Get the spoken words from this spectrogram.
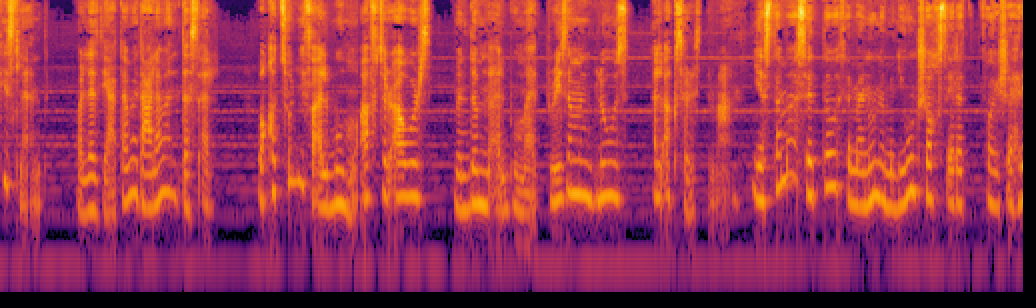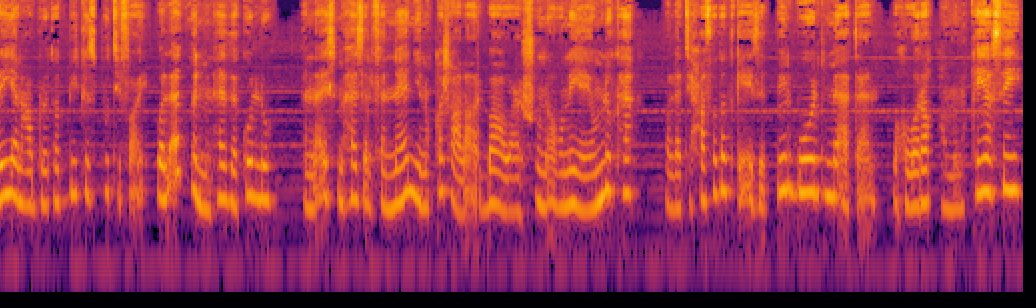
Kiss Land والذي يعتمد على من تسأل. وقد صنف ألبومه After Hours من ضمن ألبومات rhythm blues الأكثر استماعا. يستمع 86 مليون شخص إلى تسفاي شهريا عبر تطبيق Spotify والأجمل من هذا كله أن اسم هذا الفنان ينقش على 24 أغنية يملكها والتي حصدت جائزة Billboard 200 وهو رقم قياسي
